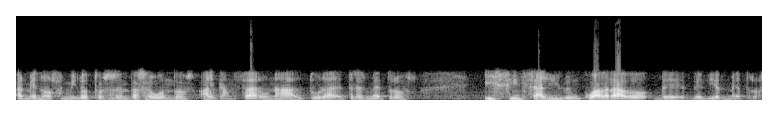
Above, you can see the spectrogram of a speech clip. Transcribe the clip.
al menos un minuto, 60 segundos, alcanzar una altura de 3 metros y sin salir de un cuadrado de, de 10 metros.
